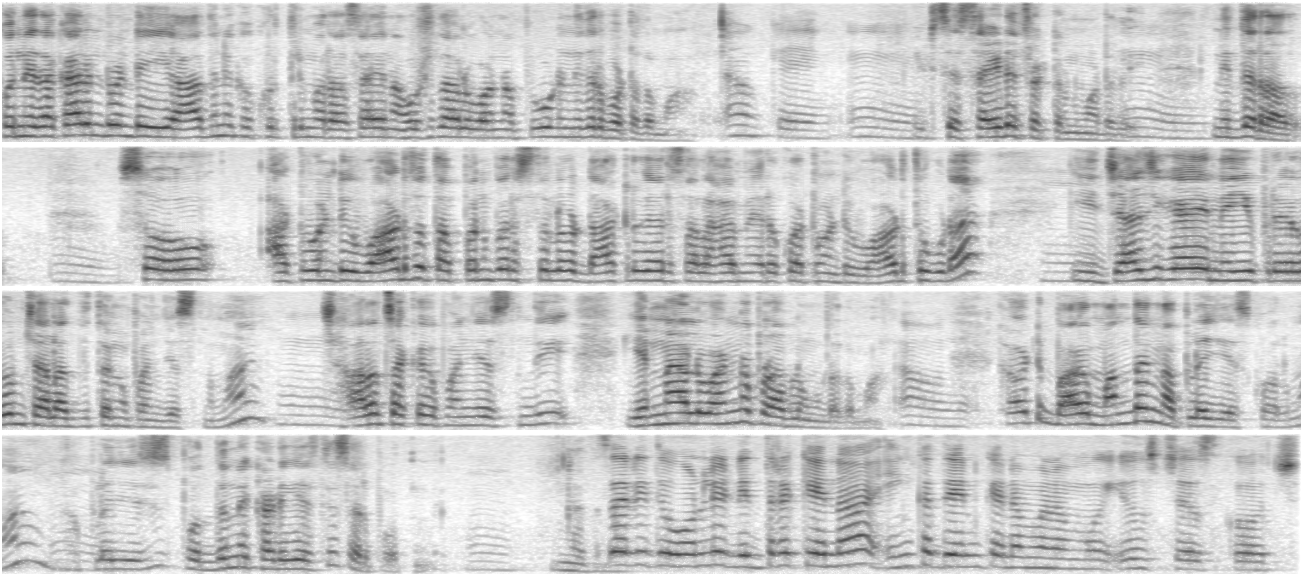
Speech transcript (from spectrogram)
కొన్ని రకాలైనటువంటి ఆధునిక కృత్రిమ రసాయన ఔషధాలు వాడినప్పుడు కూడా నిద్ర పట్టదమ్మా. ఇట్స్ ఏ సైడ్ ఎఫెక్ట్ అనమాట అది. నిద్ర రాదు. సో అటువంటి వాడుతూ తప్పని పరిస్థితుల్లో డాక్టర్ గారి సలహా మేరకు అటువంటి వాడుతూ కూడా ఈ జాజికాయ నెయ్యి ప్రయోగం చాలా అద్భుతంగా పనిచేస్తుందమ్మా. చాలా చక్కగా పనిచేస్తుంది. ఎన్నాళ్ళు వాడినా ప్రాబ్లం ఉండదమ్మా. కాబట్టి బాగా మందంగా అప్లై చేసుకోవాలమ్మా. అప్లై చేసి పొద్దున్నే కడిగేస్తే సరిపోతుంది. సార్ ఇది ఓన్లీ నిద్రకేనా? ఇంకా దేనికైనా మనము యూస్ చేసుకోవచ్చు.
